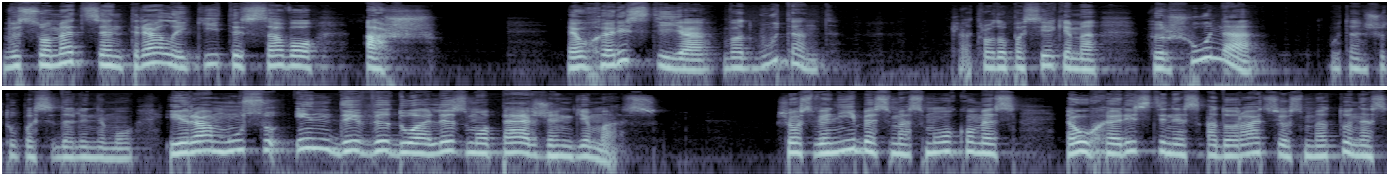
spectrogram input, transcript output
visuomet centre laikyti savo aš. Euharistija, vad būtent, atrodo pasiekėme viršūnę būtent šitų pasidalinimų, yra mūsų individualizmo peržengimas. Šios vienybės mes mokomės Eucharistinės adoracijos metu, nes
